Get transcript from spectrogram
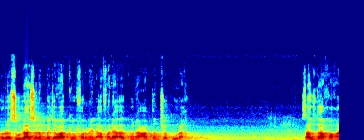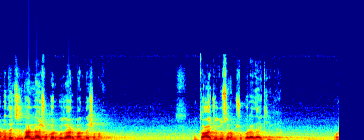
رسول الله صلی الله علیه وسلم به جواب کې فرمایل افلا اكون عبدا شکورا ساوز دا خو نه د چې د الله شکر گزار بنده شمه تهجد سره شکر ادا کیږي اور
